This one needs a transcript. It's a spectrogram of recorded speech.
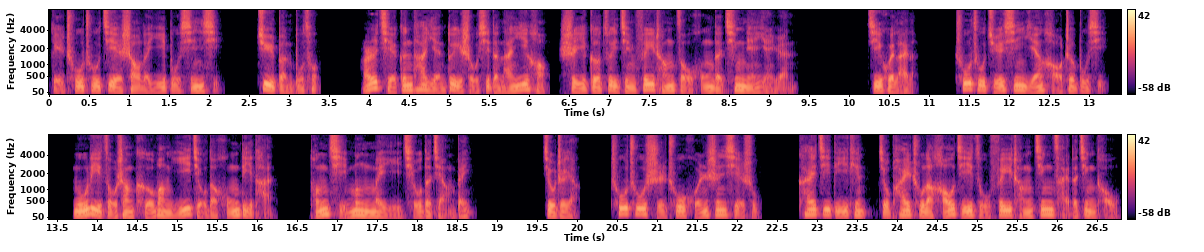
给初初介绍了一部新戏，剧本不错，而且跟他演对手戏的男一号是一个最近非常走红的青年演员。机会来了，初初决心演好这部戏，努力走上渴望已久的红地毯，捧起梦寐以求的奖杯。就这样。初初使出浑身解数，开机第一天就拍出了好几组非常精彩的镜头，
